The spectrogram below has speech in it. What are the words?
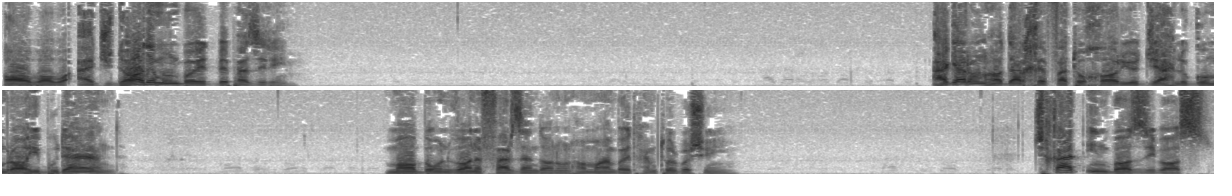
آبا و اجدادمون باید بپذیریم. اگر آنها در خفت و خاری و جهل و گمراهی بودند ما به عنوان فرزندان اونها ما هم باید همطور باشیم. چقدر این باز زیباست.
